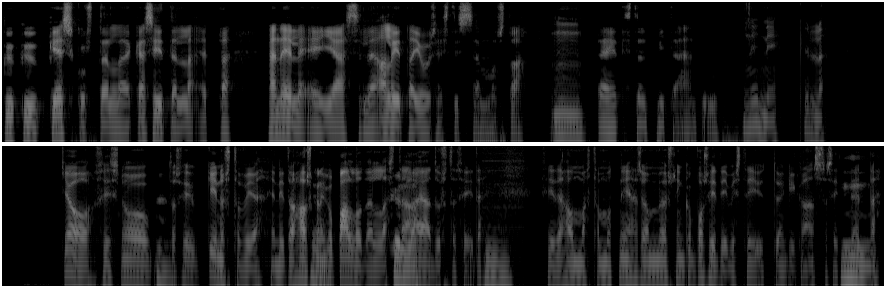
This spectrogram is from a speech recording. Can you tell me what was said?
kyky keskustella ja käsitellä, että hänelle ei jää sille alitajuisesti semmoista, Mm. että ei tästä nyt mitään tule. Niin, niin, kyllä. Joo, siis nuo on Mm. tosi kiinnostavia ja niitä on hauska Joo. niinku pallotella sitä Kyllä. ajatusta siitä, Mm. siitä hommasta, mutta niinhän se on myös niinku positiivisten juttujenkin kanssa sitten, Mm. että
